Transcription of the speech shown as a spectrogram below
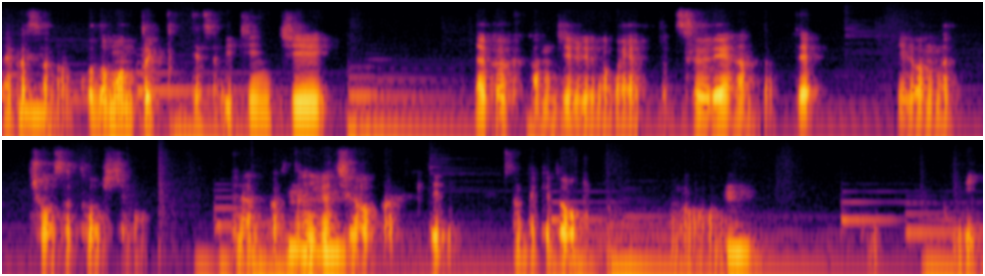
なんかその子供の時ってさ、一日長く感じるのがやっぱ通例なんだって。いろんな調査通しても。で、なんか何が違うかって言ったんだけど、そのうん。一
